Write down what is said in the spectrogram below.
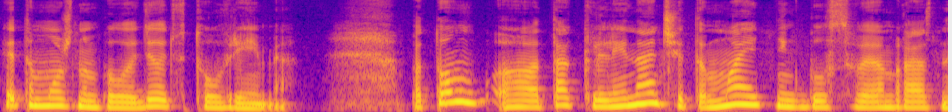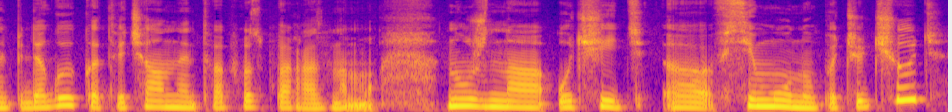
Это можно было делать в то время. Потом, а, так или иначе, это маятник был своеобразный, педагогика отвечала на этот вопрос по-разному. Нужно учить а, всему, ну, по чуть-чуть,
